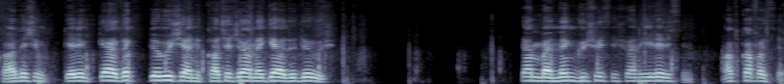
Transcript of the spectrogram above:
Kardeşim gelip geldik dövüş yani kaçacağına geldi dövüş. Sen benden güçlüsün şu an hilelisin. At kafası.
